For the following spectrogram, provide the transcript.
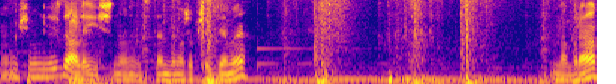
No, musimy gdzieś dalej iść. No więc tędy może przejdziemy. Dobra.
